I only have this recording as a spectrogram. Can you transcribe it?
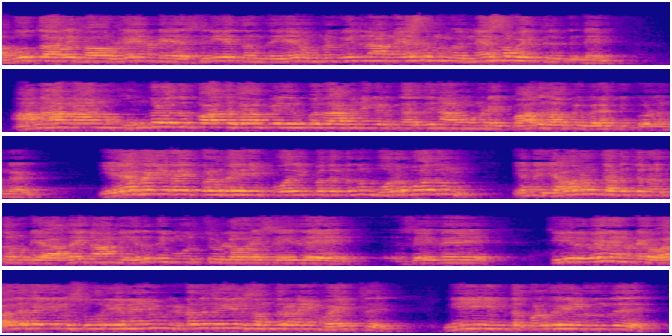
அபு தாலிப் அவர்களே என்னுடைய சிறிய தந்தையே உங்கள் மீது நான் நேசம் நேசம் வைத்திருக்கின்றேன். ஆனால் நான் உங்களது பாதுகாப்பில் இருப்பதாக நீங்கள் கருதினால் உங்களுடைய பாதுகாப்பை விலக்கிக் கொள்ளுங்கள். ஏக இறை கொள்கையை போதிப்பதற்கும் ஒருபோதும் என்னை எவரும் தடுத்து நிறுத்த முடியாது. அதை நான் இறுதி மூச்சுள்ளவரை செய்தே செய்தே தீருவேன். என்னுடைய வலது கையில் சூரியனையும் இடது கையில் சந்திரனையும் வைத்து நீ இந்த கொள்கையில் இருந்து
